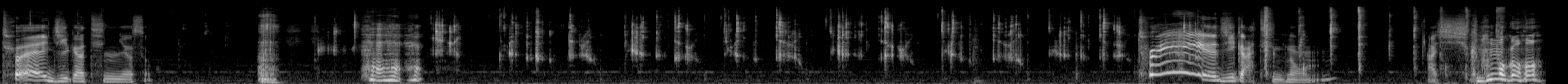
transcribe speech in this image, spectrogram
돼지 같은 녀석. 돼지 같은 놈. 아씨 그만 먹어.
